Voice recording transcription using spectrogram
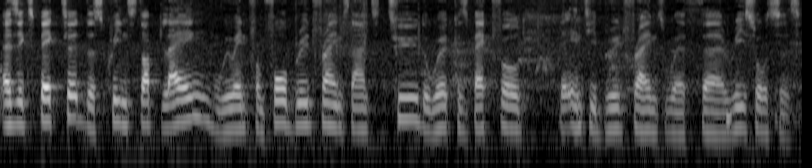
As expected, this queen stopped laying. We went from four brood frames down to two. The workers backfilled the empty brood frames with uh, resources.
